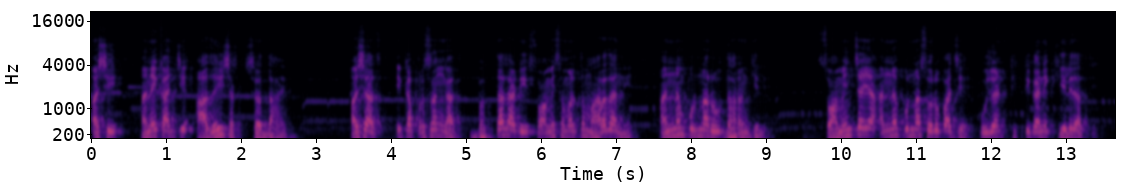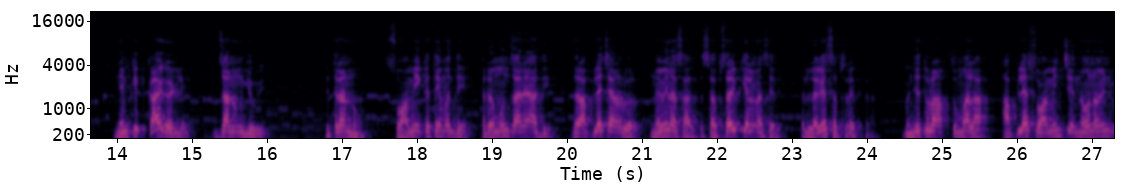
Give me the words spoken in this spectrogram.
अशी अनेकांची आजही श्रद्धा आहे. अशाच एका प्रसंगात भक्तासाठी स्वामी समर्थ महाराजांनी अन्नपूर्णा रूप धारण केले. स्वामींच्या या अन्नपूर्णा स्वरूपाचे पूजन ठिकठिकाणी केले जाते. नेमके काय घडले जाणून घेऊया. मित्रांनो स्वामी कथेमध्ये रमून जाण्याआधी जर आपल्या चॅनलवर नवीन असाल तर सबस्क्राईब केलं नसेल तर लगेच सबस्क्राईब करा. म्हणजे तुला तुम्हाला आपल्या स्वामींचे नवनवीन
